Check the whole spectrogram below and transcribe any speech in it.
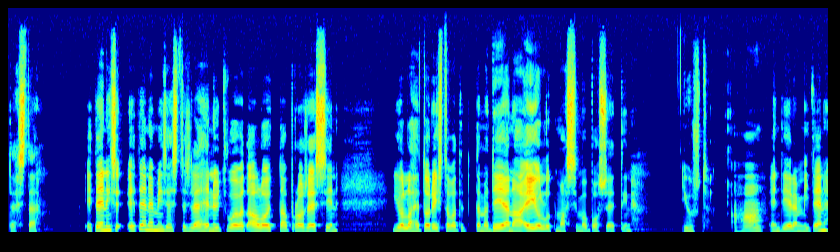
tästä etenis- etenemisestä, sillä he nyt voivat aloittaa prosessin, jolla he todistavat, että tämä DNA ei ollut Massimo Bossetin. Just. Aha. En tiedä miten,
